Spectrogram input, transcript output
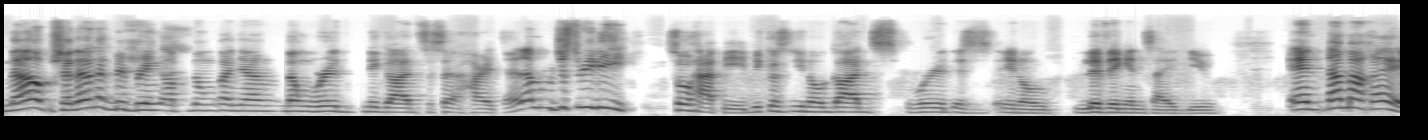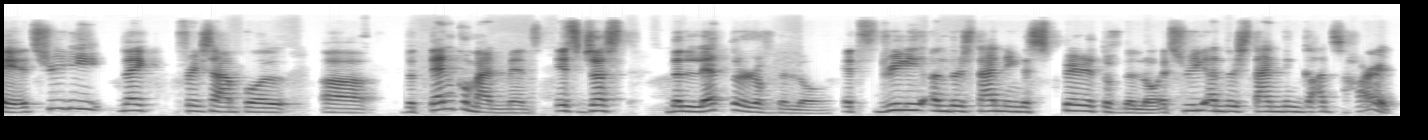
Now, siya na nagbe-bring up nung kanyang, ng word ni God sa, sa heart. And I'm just really so happy because, you know, God's word is, you know, living inside you. And tama ka eh. It's really like, for example, uh, the Ten Commandments is just the letter of the law. It's really understanding the spirit of the law. It's really understanding God's heart.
